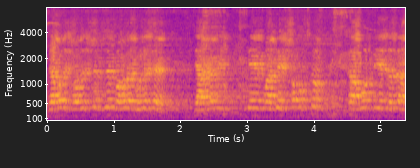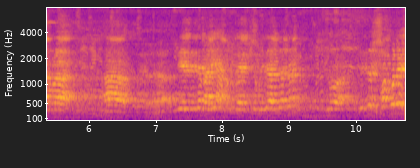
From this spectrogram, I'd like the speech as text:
যে আমাদের সদস্য মহোদয় বলেছেন যে আগামী মাঠের সমস্ত কাপড় দিয়ে যাতে আমরা দিয়ে দিতে পারি আমাদের সুবিধার জন্য। সকলের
